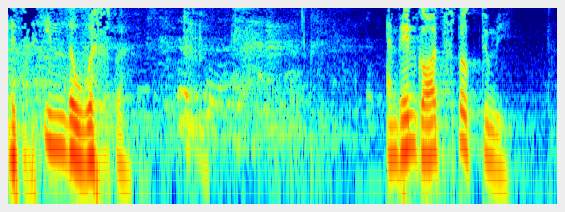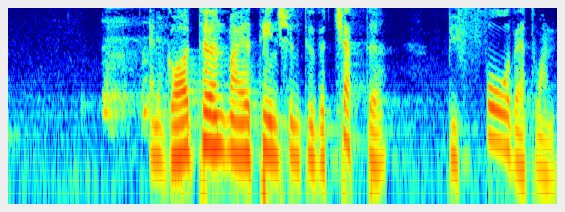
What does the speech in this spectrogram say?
It's in the whisper. And then God spoke to me. And God turned my attention to the chapter before that one.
